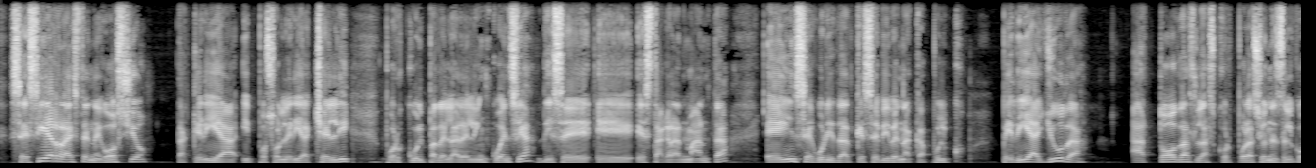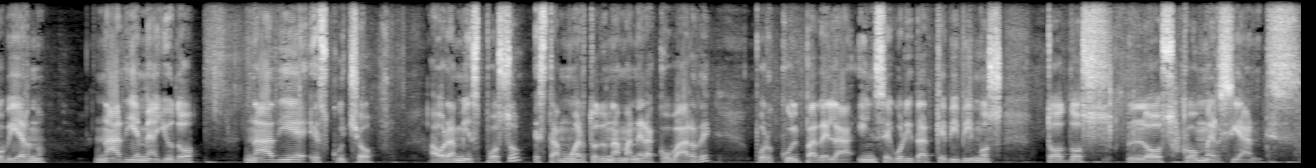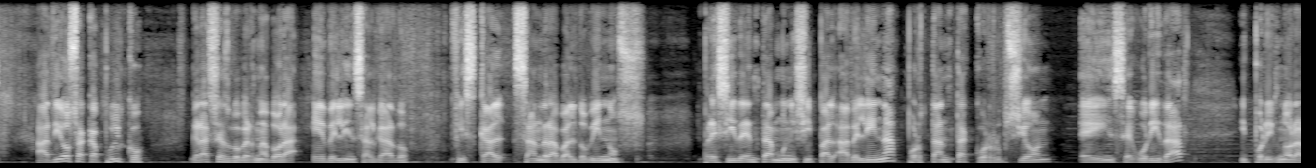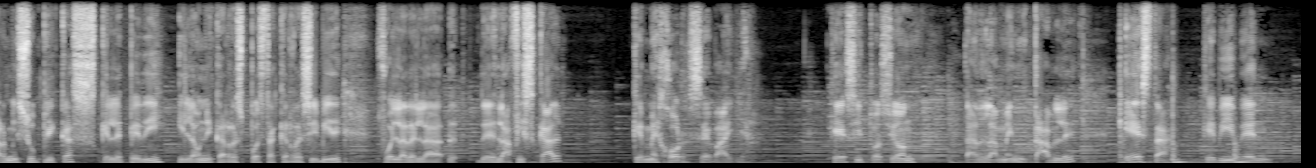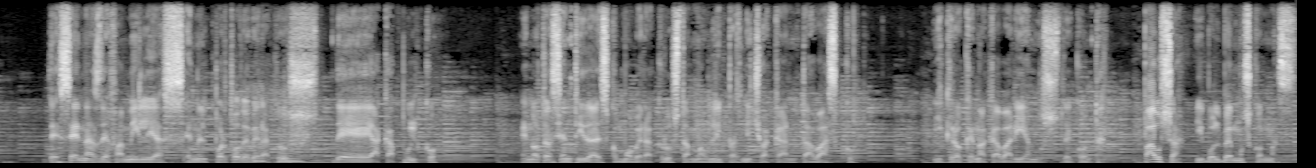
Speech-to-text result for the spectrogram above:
Se cierra este negocio, taquería y pozolería Cheli por culpa de la delincuencia, dice eh, esta gran manta, e inseguridad que se vive en Acapulco. Pedí ayuda a todas las corporaciones del gobierno. Nadie me ayudó. Nadie escuchó. Ahora mi esposo está muerto de una manera cobarde por culpa de la inseguridad que vivimos todos los comerciantes. Adiós Acapulco. Gracias gobernadora Evelyn Salgado, fiscal Sandra Valdovinos, presidenta municipal Avelina por tanta corrupción e inseguridad y por ignorar mis súplicas que le pedí y la única respuesta que recibí fue la de la, de la fiscal que mejor se vaya. Qué situación tan lamentable esta que viven decenas de familias en el puerto de Veracruz, de Acapulco, en otras entidades como Veracruz, Tamaulipas, Michoacán, Tabasco. Y creo que no acabaríamos de contar. Pausa y volvemos con más.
